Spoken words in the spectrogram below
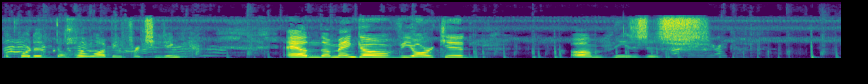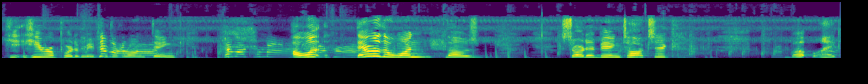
reported the whole lobby for cheating. And the Mango VR kid, um, he's just he he reported me for the wrong thing. I want they were the one that was started being toxic, but like,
